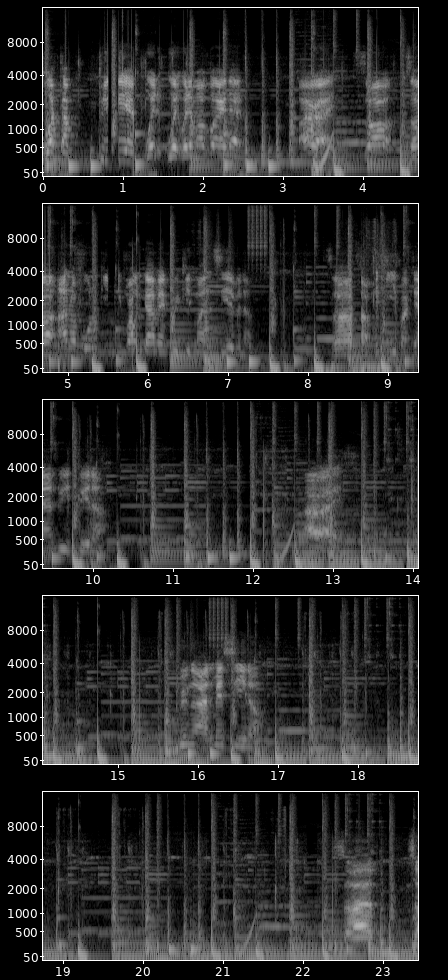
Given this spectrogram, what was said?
What a PF, where, where, where am I buying that? Alright, so, so I'm a phone keep on can make wicked man save now. So I keep I can do it for you now. Alright. Bring on Messi now. So uh, so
